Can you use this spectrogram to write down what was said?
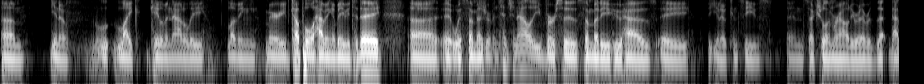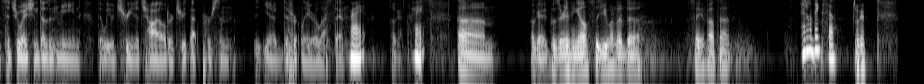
um, you know, l- like Caleb and Natalie, loving married couple having a baby today, uh, it, with some measure of intentionality, versus somebody who has a, you know, conceives and sexual immorality or whatever. That that situation doesn't mean that we would treat a child or treat that person, you know, differently or less than. Right. Okay. Um, okay. Was there anything else that you wanted to say about that? I don't think so.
